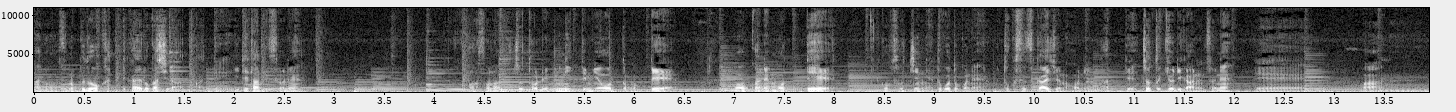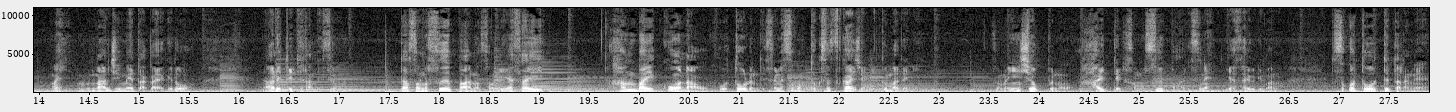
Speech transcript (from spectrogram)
あの、そのブドウ買って帰ろうかしらとかって言ってたんですよね。あ、そうなんです、ちょっと俺見に行ってみようと思って、まあ、お金持ってこうそっちにねとことこね特設会場の方に向かってちょっと距離があるんですよね、えー、まあ、まあ、何十メーターかやけど歩いて行ってたんですよ。ただそのスーパーのその野菜販売コーナーをこう通るんですよね。そこの特設会場に行くまでに。そのインショップの入ってるそのスーパーですね。野菜売り場の。そこ通ってたらね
